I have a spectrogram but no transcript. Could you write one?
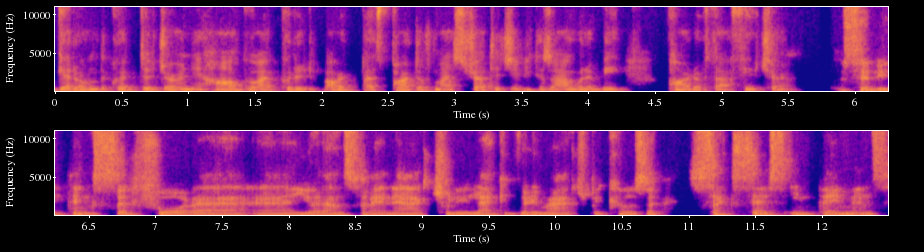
get on the crypto journey how do i put it as part of my strategy because i want to be part of that future Sendi, thanks for uh, uh, your answer. And I actually like it very much because success in payments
